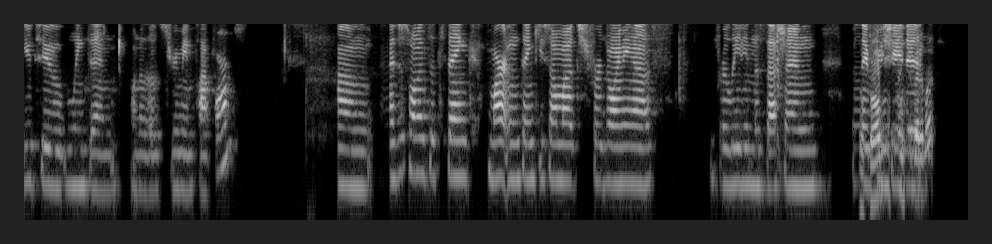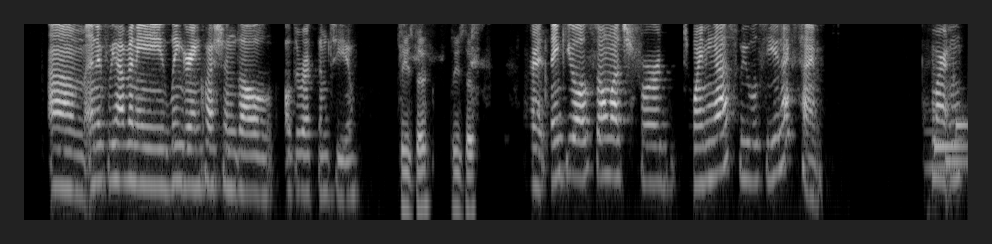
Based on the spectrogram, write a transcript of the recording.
YouTube, LinkedIn, one of those streaming platforms. Um, I just wanted to thank Martin. Thank you so much for joining us, for leading the session. Really no appreciate it. Um, and if we have any lingering questions, I'll I'll direct them to you. Please do. Please do. All right. Thank you all so much for joining us. We will see you next time. Martin.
